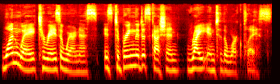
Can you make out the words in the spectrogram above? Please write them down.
One way to raise awareness is to bring the discussion right into the workplace.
